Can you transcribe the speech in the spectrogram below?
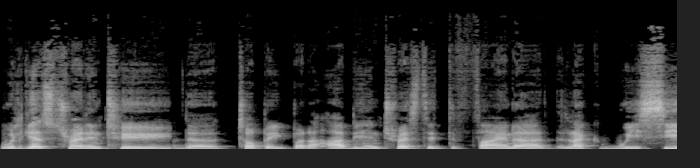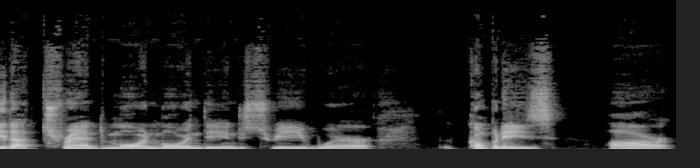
We'll get straight into the topic, but I'd be interested to find out like, we see that trend more and more in the industry where companies are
